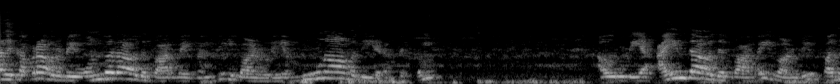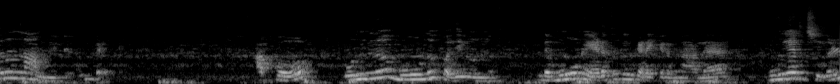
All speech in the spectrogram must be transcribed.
அதுக்கப்புறம் அவருடைய ஒன்பதாவது பார்வை வந்து இவாளுடைய மூணாவது இடத்துக்கும். அவருடைய ஐந்தாவது பார்வை இவாளுடைய பதினொன்றாம் வீட்டுக்கும் கிடைக்கும் அப்போது ஒன்று மூணு பதினொன்று இந்த மூணு இடத்துக்கும் கிடைக்கிறதுனால முயற்சிகள்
